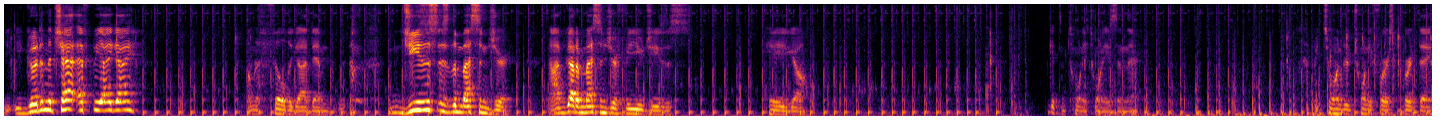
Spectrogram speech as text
You, you good in the chat, FBI guy? I'm gonna fill the goddamn. Jesus is the messenger. I've got a messenger for you, Jesus. Here you go. Get some 2020s in there. Happy 221st birthday.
